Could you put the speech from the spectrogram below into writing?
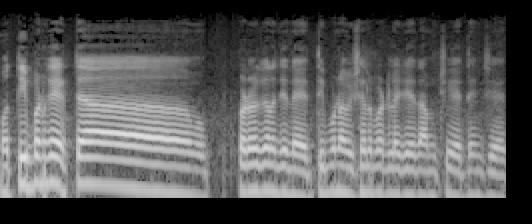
मग ती पण काही एकट्या पडळकरांची नाही आहेत ती पुन्हा विशाल पाटलाची आहेत आमची आहेत त्यांची आहेत.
